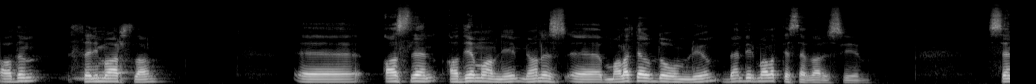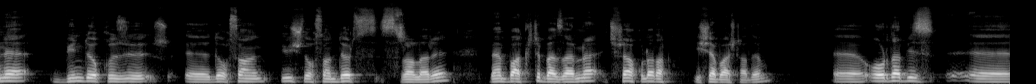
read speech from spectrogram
Adım Selim Arslan. Ee, aslen Adıyamanlıyım. Yalnız e, Malatya doğumluyum. Ben bir Malatya sevdalısıyım. Sene 1993-94 sıraları ben Bakırcı Pazarı'na çırak olarak işe başladım. Ee, orada biz e,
